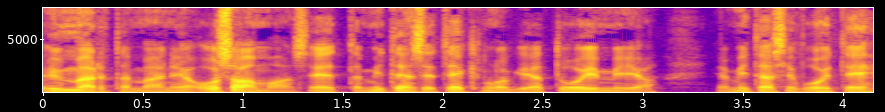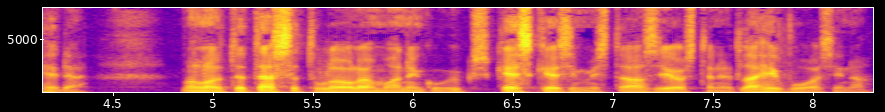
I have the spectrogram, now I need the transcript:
ymmärtämään ja osaamaan se, että miten se teknologia toimii ja mitä se voi tehdä. Mä luulen, että tässä tulee olemaan niin kuin yksi keskeisimmistä asioista nyt lähivuosina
